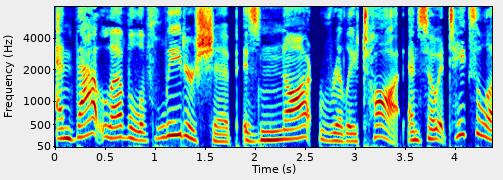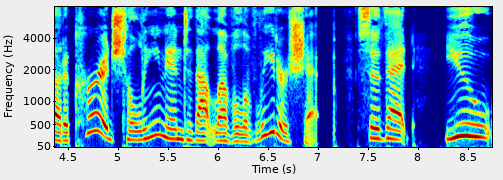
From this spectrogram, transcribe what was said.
And that level of leadership is not really taught. And so it takes a lot of courage to lean into that level of leadership so that you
